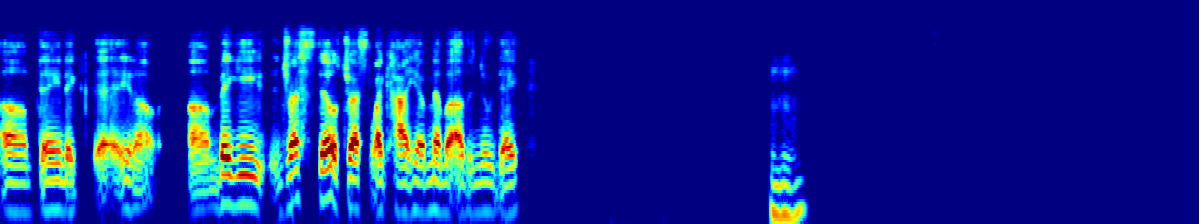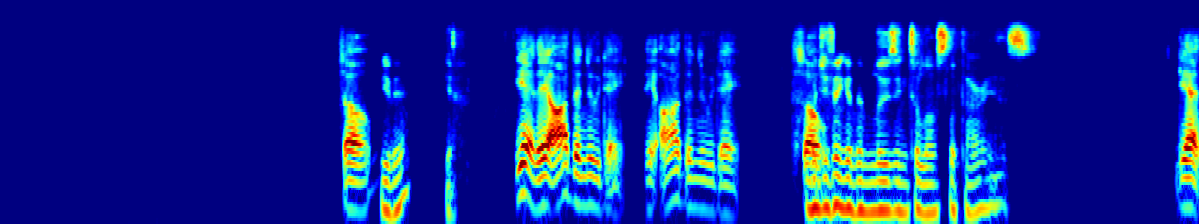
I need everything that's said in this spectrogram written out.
um, thing. They, uh, you know, um, Biggie dressed still dressed like how he remember other New Day. Mhm. So You there? yeah, Yeah, they are the New Day. They are the New Day. So What do you think of them losing to Los Lotharios? yeah,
